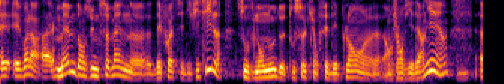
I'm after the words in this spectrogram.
Et, voilà, même dans une semaine, euh, des fois c'est difficile. Souvenons-nous de tous ceux qui ont fait des plans en janvier dernier. Hein. Mm.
